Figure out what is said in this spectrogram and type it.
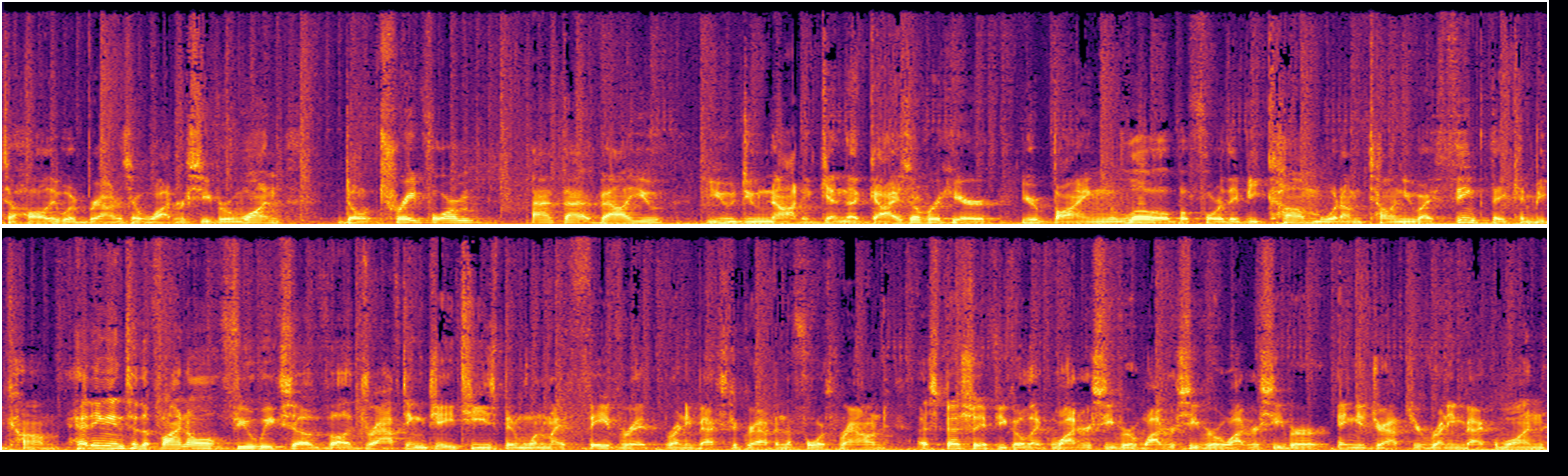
to Hollywood Brown as a wide receiver one. Don't trade for them at that value. You do not. Again, the guys over here, you're buying low before they become what I'm telling you I think they can become. Heading into the final few weeks of uh, drafting, JT's been one of my favorite running backs to grab in the fourth round, especially if you go like wide receiver, wide receiver, wide receiver, and you draft your running back one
